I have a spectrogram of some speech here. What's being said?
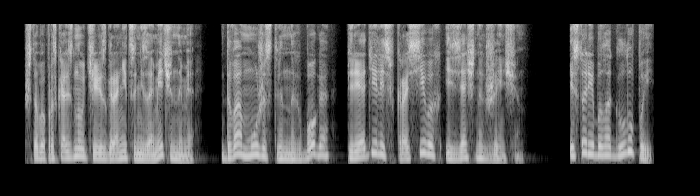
Чтобы проскользнуть через границы незамеченными, два мужественных бога переоделись в красивых, изящных женщин. История была глупой,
